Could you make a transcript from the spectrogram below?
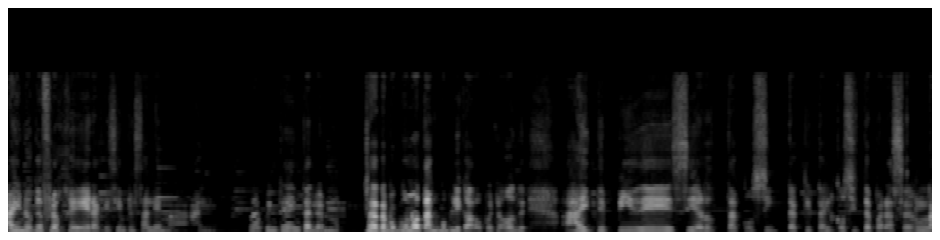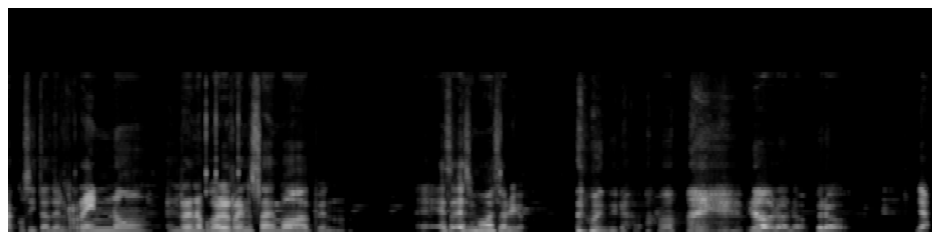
Ay, no, qué flojera, que siempre sale mal. No, pues inténtalo, ¿no? O sea, tampoco uno tan complicado, pues, ¿no? Donde, ay, te pide cierta cosita, que tal cosita para hacer la cosita del reno. El reno, porque el reno sabe moda, pero no. Eh, eso, eso me va a hacer yo. Mentira. no, no, no, pero ya,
